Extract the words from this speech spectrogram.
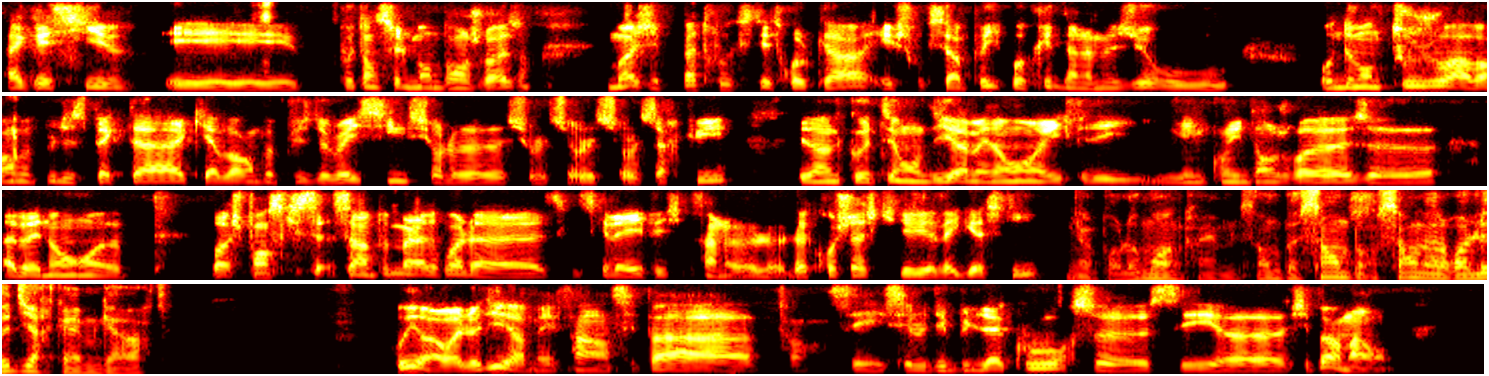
agressive et potentiellement dangereuse. Moi, j'ai pas trouvé que c'était trop le cas, et je trouve que c'est un peu hypocrite dans la mesure où on demande toujours à avoir un peu plus de spectacle et avoir un peu plus de racing sur le sur le sur le sur le circuit. Et d'un autre côté, on dit ah mais non, il fait des, il a une conduite dangereuse. Euh, ah ben non. Euh. Bon, je pense que c'est un peu maladroit la, ce qu'elle avait fait, enfin l'accrochage qu'il a eu avec Gasly. Ja, pour le moins quand même. Ça on, peut, ça, on, ça, on a le droit de le dire quand même, Gerhardt. Oui, on a le droit de le dire, mais enfin c'est pas, enfin c'est le début de la course. C'est, euh, je sais pas, on,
